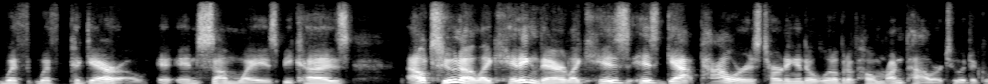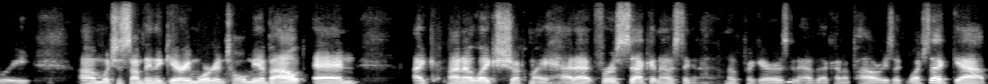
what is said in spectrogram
with with Peguero in, in some ways because Altoona, like hitting there, like his his gap power is turning into a little bit of home run power to a degree, um, which is something that Gary Morgan told me about, and I kind of like shook my head at for a second. I was thinking, I don't know if Peguero is going to have that kind of power. He's like, watch that gap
